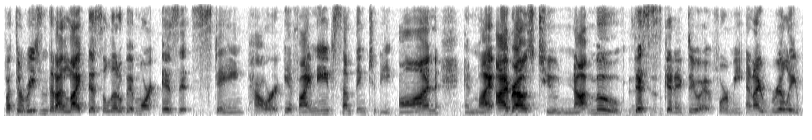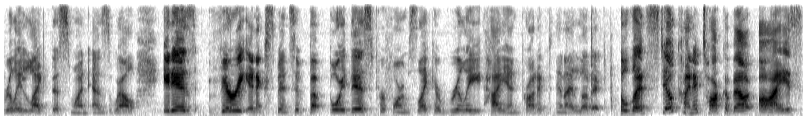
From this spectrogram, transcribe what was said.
But the reason that I like this a little bit more is its staying power. If I need something to be on and my eyebrows to not move, this is gonna do it for me. And I really, really like this one as well. It is very inexpensive, but boy, this performs like a really high-end product and I love it. So let's still kind of talk about eyes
